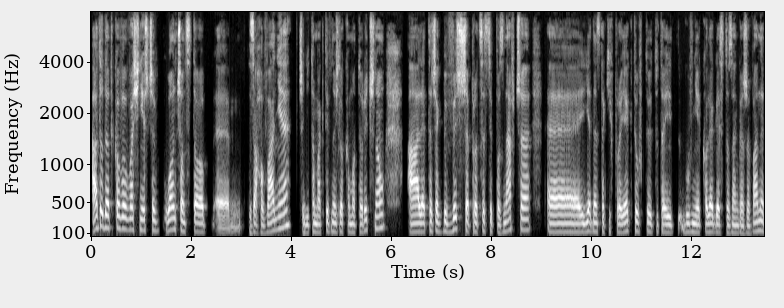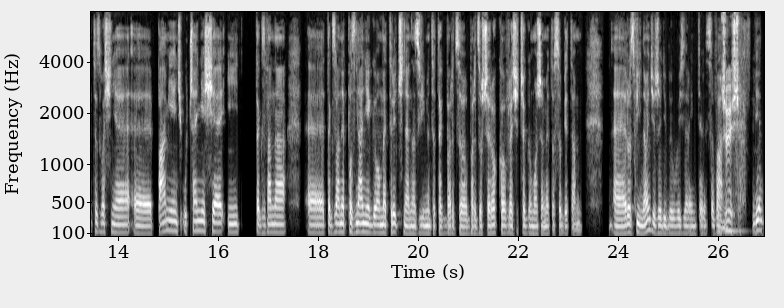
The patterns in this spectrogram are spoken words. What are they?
A dodatkowo właśnie jeszcze łącząc to zachowanie, czyli tą aktywność lokomotoryczną, ale też jakby wyższe procesy poznawcze, e, jeden z takich projektów, który tutaj głównie kolega jest to zaangażowany, to jest właśnie e, pamięć, uczenie się i tak, zwana, e, tak zwane poznanie geometryczne, nazwijmy to tak bardzo, bardzo szeroko, w razie czego możemy to sobie tam e, rozwinąć, jeżeli byłbyś zainteresowany. Oczywiście. Więc,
